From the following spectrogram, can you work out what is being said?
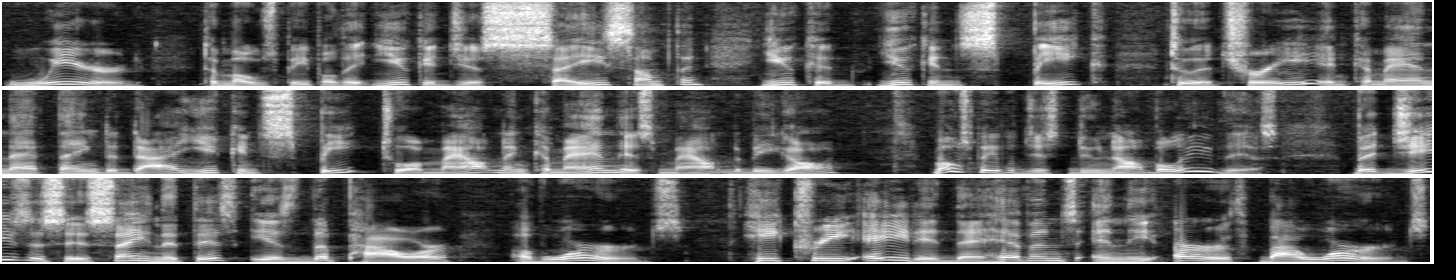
weird to most people that you could just say something. You could, you can speak to a tree and command that thing to die. You can speak to a mountain and command this mountain to be gone. Most people just do not believe this. But Jesus is saying that this is the power of words. He created the heavens and the earth by words.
